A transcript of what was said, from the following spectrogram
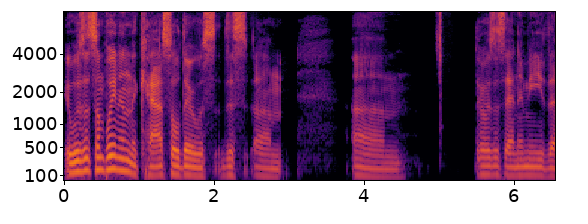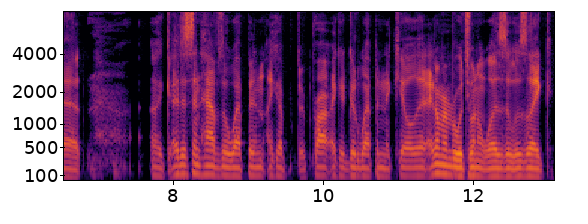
It was at some point in the castle there was this um um there was this enemy that like I just didn't have the weapon like a like a good weapon to kill it. I don't remember which one it was. It was like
